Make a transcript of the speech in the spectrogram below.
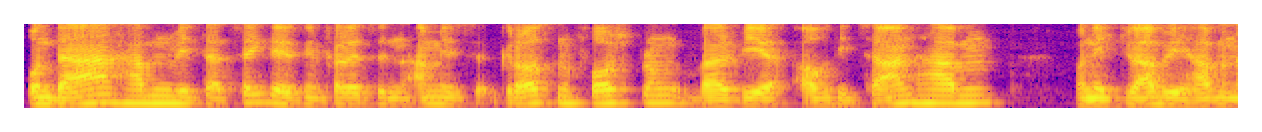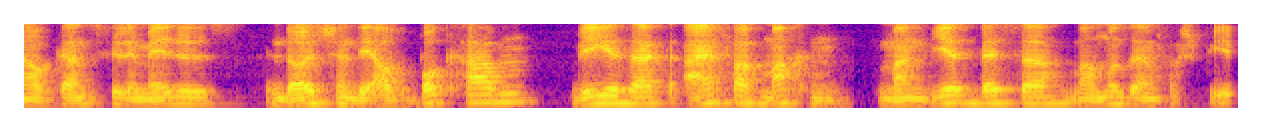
Und da haben wir tatsächlich im Fall zu den Amis großen Vorsprung, weil wir auch die Zahlen haben. Und ich glaube, wir haben auch ganz viele Mädels in Deutschland, die auch Bock haben. Wie gesagt, einfach machen. Man wird besser, man muss einfach spielen.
